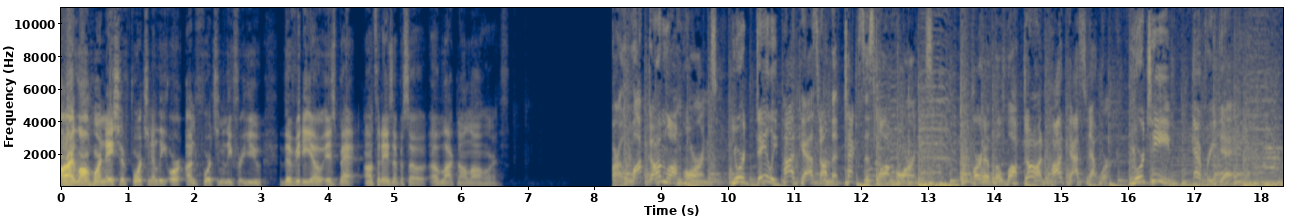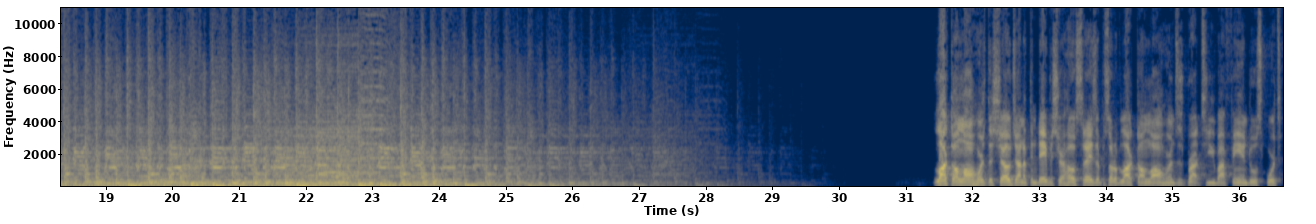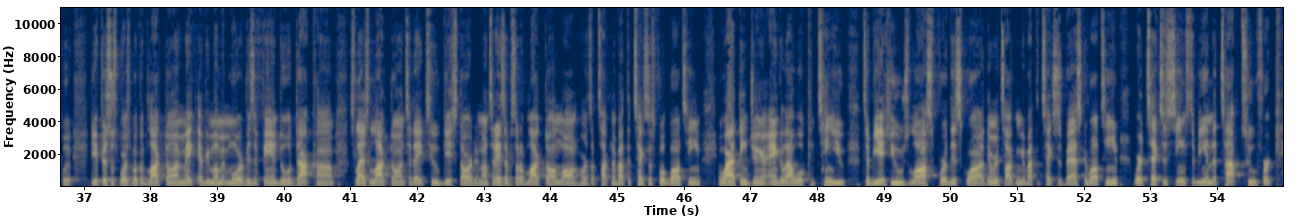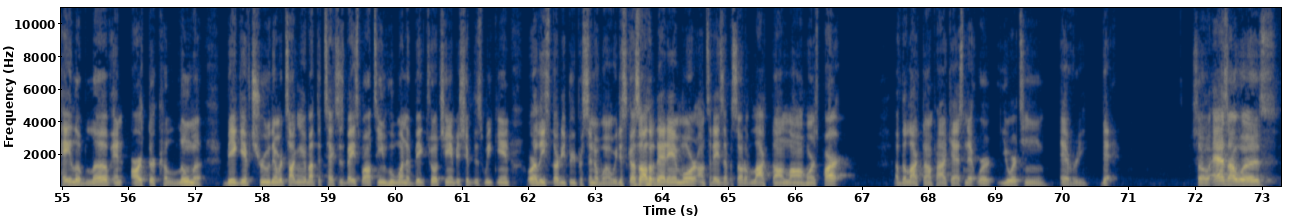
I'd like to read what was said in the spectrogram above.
All right, Longhorn Nation. Fortunately or unfortunately for you, the video is back on today's episode of Locked On Longhorns. Are Locked On Longhorns, your daily podcast on the Texas Longhorns. Part of the Locked On Podcast Network. Your team every day. Locked on Longhorns, the show. Jonathan Davis, your host. Today's episode of Locked on Longhorns is brought to you by FanDuel Sportsbook, the official sportsbook of Locked On. Make every moment more. Visit fanduel.com slash locked on today to get started. On today's episode of Locked on Longhorns, I'm talking about the Texas football team and why I think Junior Angilau will continue to be a huge loss for this squad. Then we're talking about the Texas basketball team, where Texas seems to be in the top two for Caleb Love and Arthur Kaluma. Big if true. Then we're talking about the Texas baseball team who won a Big 12 championship this weekend, or at least 33% of one. We discuss all of that and more on today's episode of Locked On Longhorns, part of the Locked On Podcast Network, your team every day. So, as I was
